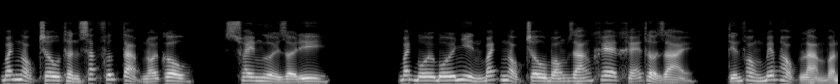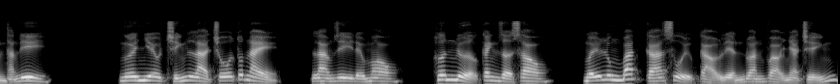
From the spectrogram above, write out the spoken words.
Bách Ngọc Châu thần sắc phức tạp nói câu, xoay người rời đi. Bách bối bối nhìn Bách Ngọc Châu bóng dáng khe khẽ thở dài, tiến phòng bếp học làm vần thắn đi. Người nhiều chính là chỗ tốt này, làm gì đều mau, hơn nửa canh giờ sau, mấy lung bát cá sủi cảo liền đoan vào nhà chính.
